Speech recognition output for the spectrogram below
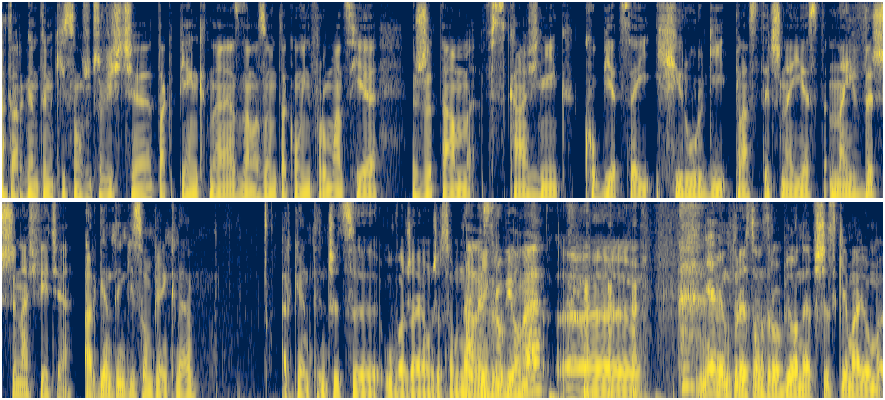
A te Argentynki są rzeczywiście tak piękne. Znalazłem taką informację, że tam wskaźnik kobiecej chirurgii plastycznej jest najwyższy na świecie. Argentynki są piękne. Argentyńczycy uważają, że są najpiękniejsze. Ale zrobione? E, nie wiem, które są zrobione. Wszystkie mają e,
